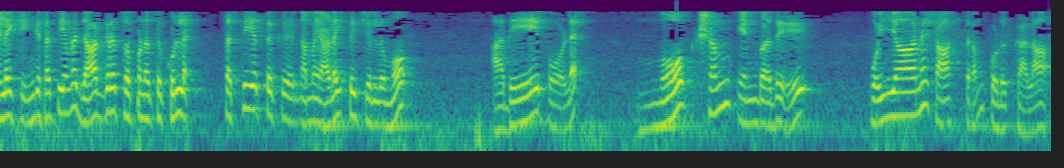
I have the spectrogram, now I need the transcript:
நிலைக்கு. இங்க சத்தியம்னா ஜாகிரத் சொப்பனத்துக்குள்ள சத்தியத்துக்கு நம்மை அழைத்து செல்லுமோ அதே போல மோக்ஷம் என்பது பொய்யான சாஸ்திரம் கொடுக்கலாம்.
